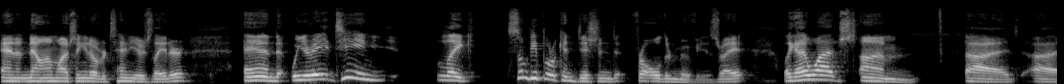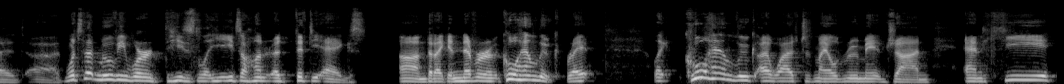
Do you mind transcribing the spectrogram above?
and now i'm watching it over 10 years later and when you're 18 like some people are conditioned for older movies, right? Like I watched um uh uh, uh what's that movie where he's he eats 150 eggs um that I can never Cool Hand Luke, right? Like Cool Hand Luke I watched with my old roommate John and he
